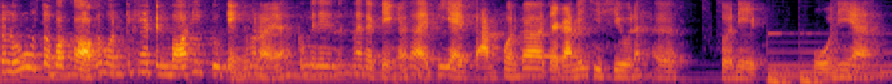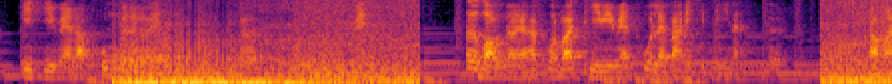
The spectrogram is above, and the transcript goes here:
ก็รู้ตัวประกอบทุกคนแค่เป็นบอสที่ดูเก่งขึ้นมาหน่อยนะก็ไม่ได้น่าจะเก่งเท่าไหร่พี่ใหญ่สามคนก็จัดการได้ชิวๆนะเออส่วนนี่โหนี่ไงพี่ทีแมนเราพุ่งไปเลยเออแม่เออบอกหน่อยนะครับทุกคนว่าทีวีแมนพูดอะไรบ้างในคลิปนี้นะเออต่อมา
